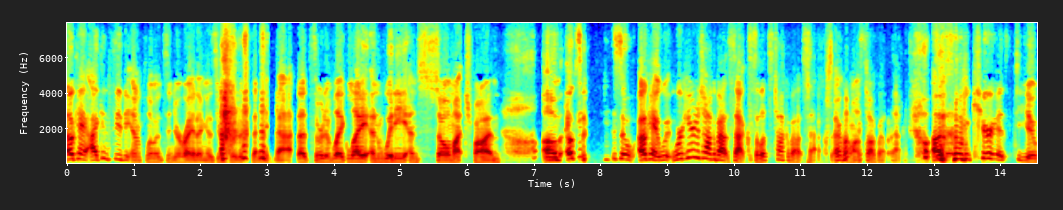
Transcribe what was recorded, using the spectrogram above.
okay, I can see the influence in your writing as you're sort of saying that. That's sort of like light and witty and so much fun. Um, okay, so okay, we're here to talk about sex. So let's talk about sex. Everyone okay. wants to talk about that. I'm curious to you,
